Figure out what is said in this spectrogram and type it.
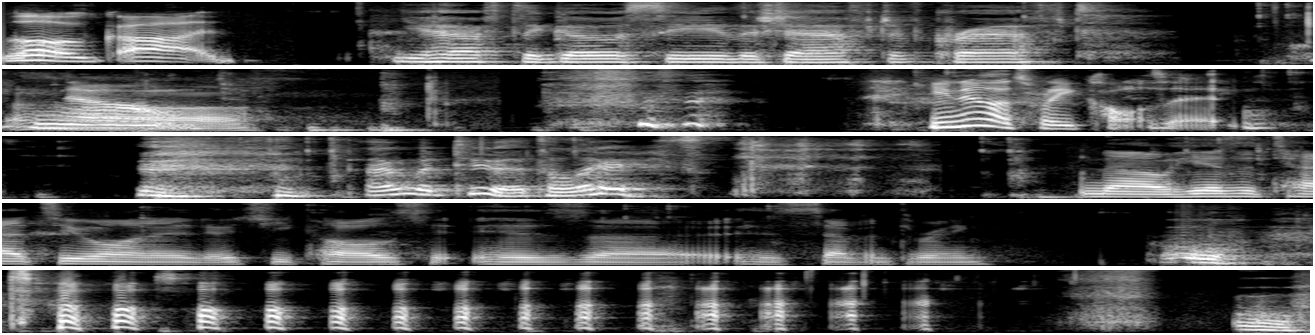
oh, God. You have to go see the Shaft of Craft. No. Oh. You know that's what he calls it. I would too. That's hilarious. No, he has a tattoo on it, which he calls his uh, his seventh ring. Oh, oh.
